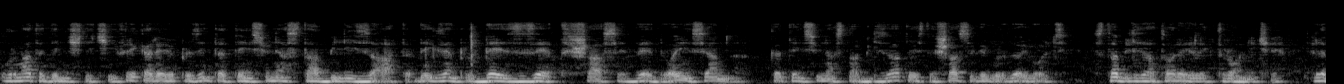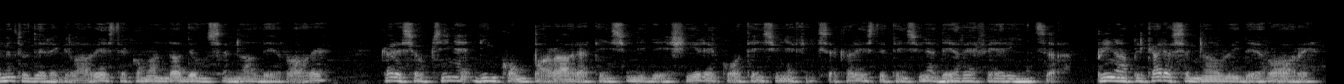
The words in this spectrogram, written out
urmate de niște cifre care reprezintă tensiunea stabilizată. De exemplu, DZ6V2 înseamnă că tensiunea stabilizată este 6,2 volți. Stabilizatoare electronice. Elementul de reglare este comandat de un semnal de eroare care se obține din compararea tensiunii de ieșire cu o tensiune fixă, care este tensiunea de referință. Prin aplicarea semnalului de eroare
